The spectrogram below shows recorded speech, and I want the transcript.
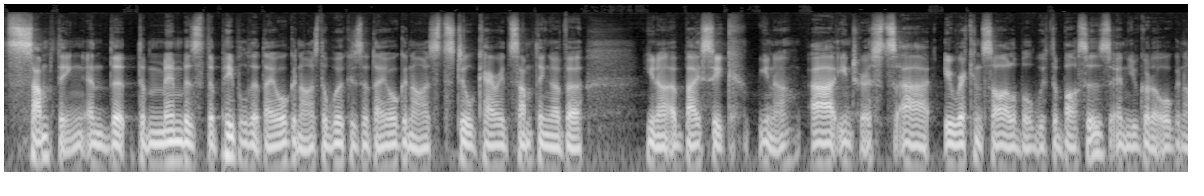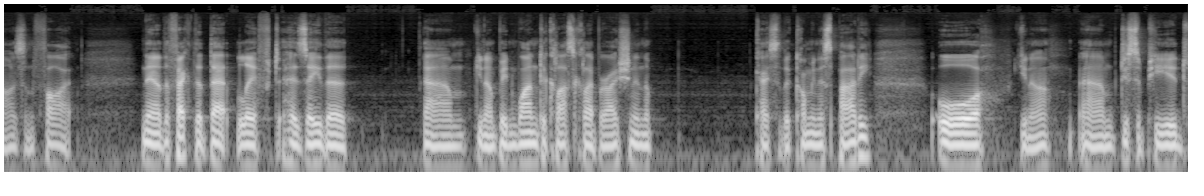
something, and the the members, the people that they organised, the workers that they organised, still carried something of a you know, a basic, you know, our interests are irreconcilable with the bosses and you've got to organise and fight. Now, the fact that that left has either, um, you know, been won to class collaboration in the case of the Communist Party or, you know, um, disappeared,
